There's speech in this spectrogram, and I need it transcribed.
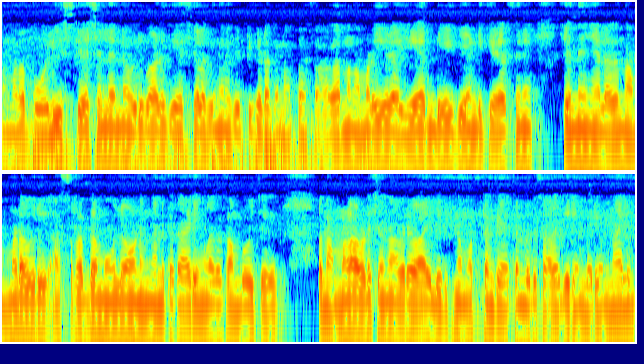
നമ്മളെ പോലീസ് സ്റ്റേഷനിൽ തന്നെ ഒരുപാട് കേസുകളൊക്കെ ഇങ്ങനെ കെട്ടിക്കിടക്കണം അപ്പം സാധാരണ നമ്മുടെ ഈ ഒരു അയ്യായിരം രൂപയ്ക്ക് വേണ്ടി കേസിന് ചെന്ന് കഴിഞ്ഞാൽ അത് നമ്മുടെ ഒരു അശ്രദ്ധ മൂലമാണ് ഇങ്ങനത്തെ കാര്യങ്ങളൊക്കെ സംഭവിച്ചത്. അപ്പോൾ നമ്മൾ അവിടെ ചെന്ന് അവരെ വായിലിരിക്കുന്ന മൊത്തം കേൾക്കേണ്ട ഒരു സാഹചര്യം വരും. എന്നാലും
